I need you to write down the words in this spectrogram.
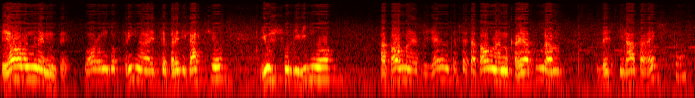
e orum lempe, quorum doctrina et predicatio iussu divino ad omnes gentes et ad omnem creaturam destinata est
